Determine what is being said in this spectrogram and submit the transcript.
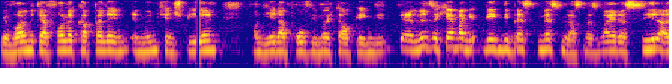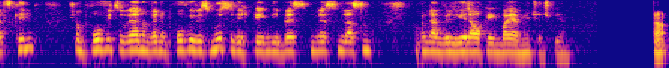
Wir wollen mit der volle Kapelle in, in, München spielen und jeder Profi möchte auch gegen die, er will sich ja immer gegen die Besten messen lassen. Das war ja das Ziel als Kind, schon Profi zu werden. Und wenn du Profi bist, musst du dich gegen die Besten messen lassen. Und dann will jeder auch gegen Bayern München spielen. Ja,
